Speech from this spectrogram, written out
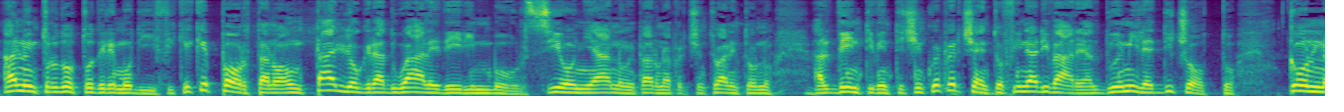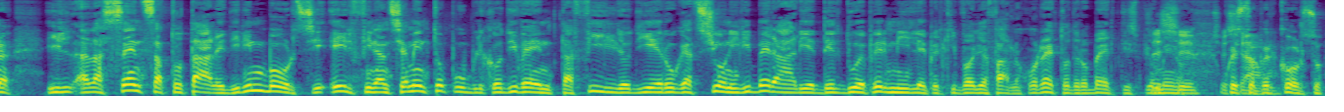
hanno introdotto delle modifiche che portano a un taglio graduale dei rimborsi, ogni anno mi pare una percentuale intorno al 20-25%, fino ad arrivare al 2018 con il, l'assenza totale di rimborsi e il finanziamento pubblico diventa figlio di erogazioni liberali e del 2 per 1000 per chi voglia farlo, corretto De Robertis più sì, o meno sì, questo siamo. percorso.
